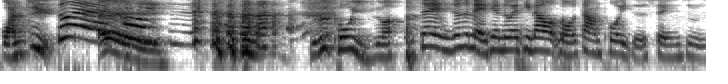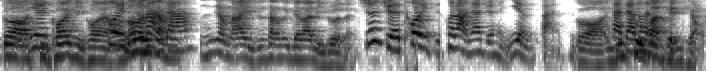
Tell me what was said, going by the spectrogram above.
玩具。对，拖椅子，不是拖椅子吗？所以你就是每天都会听到楼上拖椅子的声音，是不是？对啊，挺快挺快啊。拖椅子让人家很想拿椅子上去跟他理论呢，就是觉得拖椅子会让人家觉得很厌烦。对啊，已经触犯天条。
